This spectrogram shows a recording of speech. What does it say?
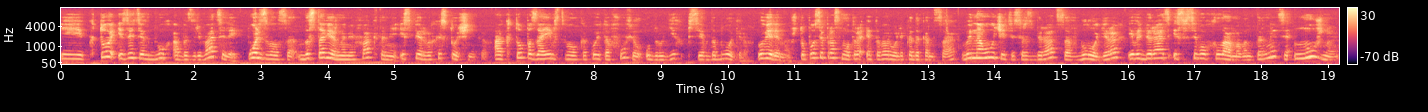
и кто из этих двух обозревателей пользовался достоверными фактами из первых источников, а кто позаимствовал какой-то фуфел у других псевдоблогеров. Уверена, что после просмотра этого ролика до конца вы научитесь разбираться в блогерах и выбирать из всего хлама в интернете нужную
